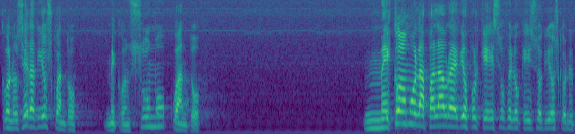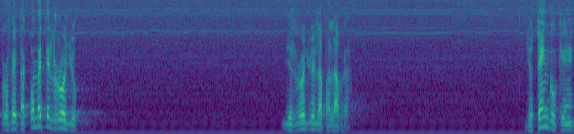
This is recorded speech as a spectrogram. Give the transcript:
conocer a Dios cuando me consumo, cuando me como la palabra de Dios porque eso fue lo que hizo Dios con el profeta. Cómete el rollo. Y el rollo es la palabra. Yo tengo que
